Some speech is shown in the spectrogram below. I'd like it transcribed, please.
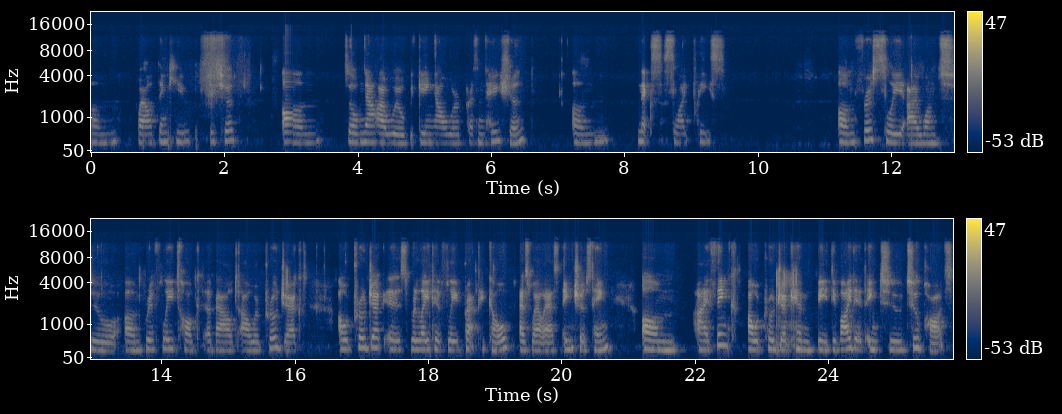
Um, well, thank you, Richard. Um, so now I will begin our presentation. Um, next slide, please. Um, firstly, I want to um, briefly talk about our project our project is relatively practical as well as interesting. Um, I think our project can be divided into two parts.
